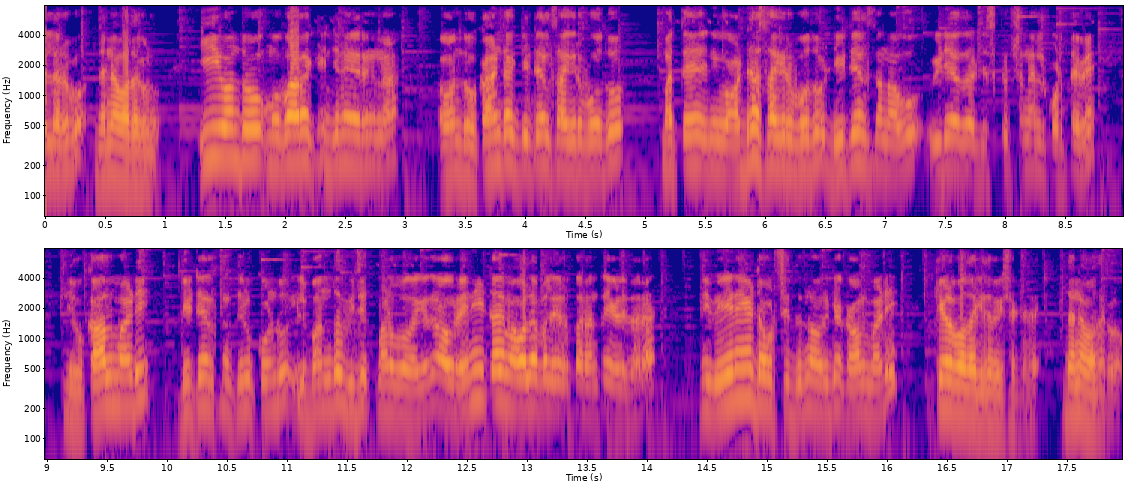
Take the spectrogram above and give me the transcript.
ಎಲ್ಲರಿಗೂ ಧನ್ಯವಾದಗಳು. ಈ ಒಂದು ಮುಬಾರಕ್ ಇಂಜಿನಿಯರಿಂಗ್ನ ಒಂದು ಕಾಂಟ್ಯಾಕ್ಟ್ ಡೀಟೇಲ್ಸ್ ಆಗಿರ್ಬೋದು, ಮತ್ತು ನೀವು ಅಡ್ರೆಸ್ ಆಗಿರ್ಬೋದು ಡೀಟೇಲ್ಸ್ನ ನಾವು ವಿಡಿಯೋದ ಡಿಸ್ಕ್ರಿಪ್ಷನಲ್ಲಿ ಕೊಡ್ತೇವೆ. ನೀವು ಕಾಲ್ ಮಾಡಿ ಡೀಟೇಲ್ಸ್ನ ತಿಳ್ಕೊಂಡು ಇಲ್ಲಿ ಬಂದು ವಿಸಿಟ್ ಮಾಡ್ಬೋದಾಗಿದೆ. ಅವ್ರು ಎನಿ ಟೈಮ್ ಅವೈಲೇಬಲ್ ಇರ್ತಾರೆ ಅಂತ ಹೇಳಿದ್ದಾರೆ. ನೀವು ಏನೇ ಡೌಟ್ಸ್ ಇದ್ರೂ ಅವರಿಗೆ ಕಾಲ್ ಮಾಡಿ ಕೇಳ್ಬೋದಾಗಿದೆ ವೀಕ್ಷಕರೇ. ಧನ್ಯವಾದಗಳು.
